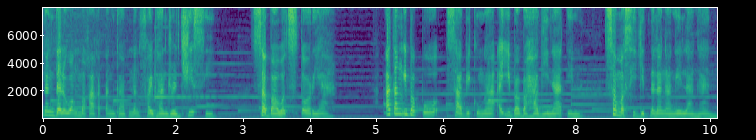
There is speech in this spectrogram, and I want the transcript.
ng dalawang makakatanggap ng 500 GC sa bawat storya. At ang iba po, sabi ko nga ay ibabahagi natin sa mas higit na nangangailangan.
